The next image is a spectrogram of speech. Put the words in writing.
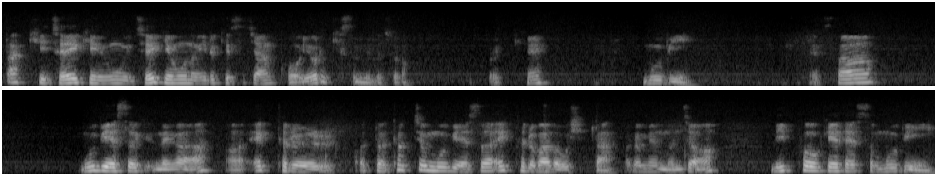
딱히 제 경우 제 경우는 이렇게 쓰지 않고 이렇게 씁니다 주로. 이렇게 movie 해서 movie에서 내가 어, actor를 어떤 특정 movie에서 actor를 받아오고 싶다. 그러면 먼저 Repo get에서 movie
